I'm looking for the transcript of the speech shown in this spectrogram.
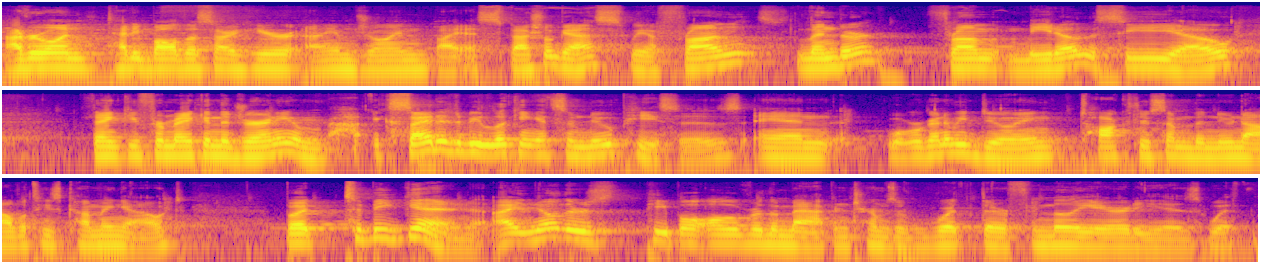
Hi everyone, Teddy Baldassarre here. I am joined by a special guest. We have Franz Linder from Mido, the CEO. Thank you for making the journey. I'm excited to be looking at some new pieces and what we're going to be doing, talk through some of the new novelties coming out. But to begin, I know there's people all over the map in terms of what their familiarity is with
